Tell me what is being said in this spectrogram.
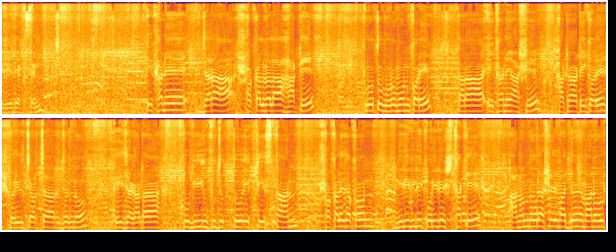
এই যে দেখছেন এখানে যারা সকালবেলা হাঁটে ক্রত ভ্রমণ করে, তারা এখানে আসে, হাঁটাহাঁটি করে, শরীর চর্চার জন্য। এই জায়গাটা খুবই উপযুক্ত একটি স্থান। সকালে যখন নিরিবিলি পরিবেশ থাকে, আনন্দ উল্লাসের মাধ্যমে মানুষ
